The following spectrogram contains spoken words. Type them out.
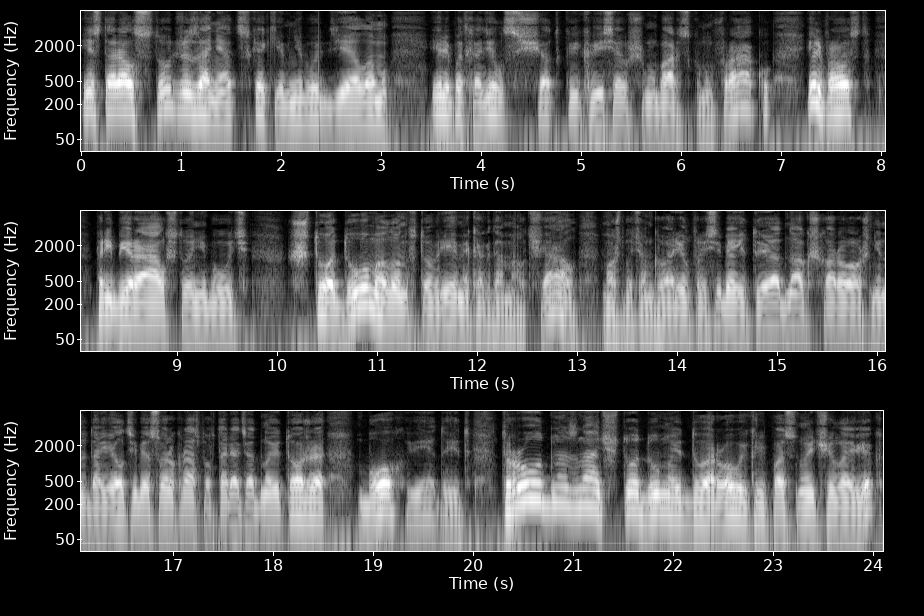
и старался тут же заняться каким-нибудь делом, или подходил с щеткой к висевшему барскому фраку, или просто прибирал что-нибудь, что думал он в то время, когда молчал? Может быть, он говорил про себя, и ты, однако ж, хорош, не надоел тебе сорок раз повторять одно и то же? Бог ведает. Трудно знать, что думает дворовый крепостной человек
